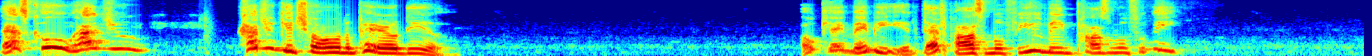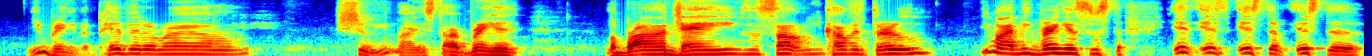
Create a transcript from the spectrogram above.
That's cool. How'd you how'd you get your own apparel deal? Okay, maybe if that's possible for you, maybe possible for me. You bringing the pivot around. Shoot, you might start bringing LeBron James or something coming through. You might be bringing some stuff. It, it's it's the it's the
